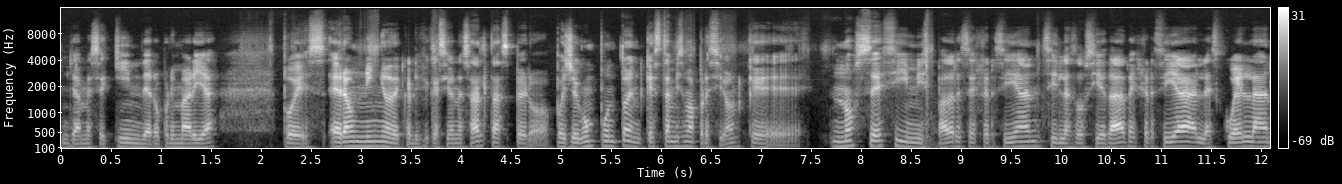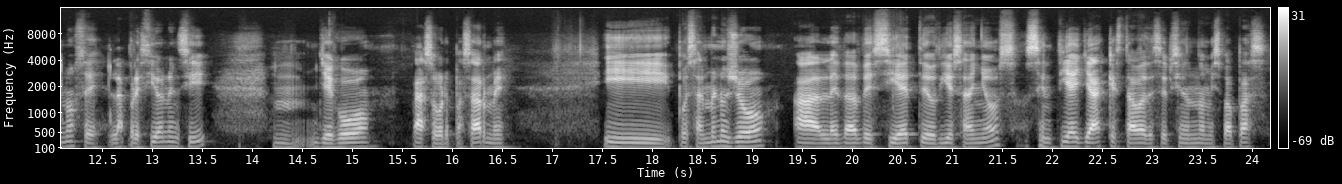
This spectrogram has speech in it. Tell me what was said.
llámese kinder o primaria, pues era un niño de calificaciones altas, pero pues llegó un punto en que esta misma presión que no sé si mis padres ejercían, si la sociedad ejercía, la escuela, no sé, la presión en sí mm, llegó a sobrepasarme. Y pues al menos yo a la edad de 7 o 10 años sentía ya que estaba decepcionando a mis papás.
